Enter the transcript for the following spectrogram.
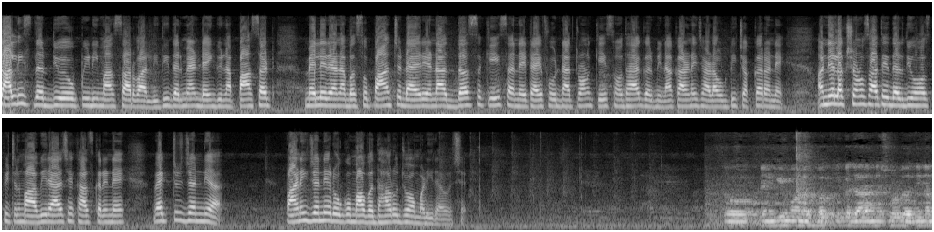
ચાલીસ દર્દીઓએ ઓપીડીમાં સારવાર લીધી. દરમિયાન ડેન્ગ્યુના પાસઠ, મેલેરિયાના બસો પાંચ, ડાયરિયાના દસ કેસ અને ટાઇફોઇડના ત્રણ કેસ નોંધાયા. ગરમીના કારણે ઝાડા ઉલટી ચક્કર અને અન્ય લક્ષણો સાથે દર્દીઓ હોસ્પિટલમાં આવી રહ્યા છે. ખાસ કરીને વેક્ટરજન્ય, પાણીજન્ય રોગોમાં વધારો જોવા મળી રહ્યો છે. તો ડેન્ગ્યુમાં લગભગ એક હજાર અને સોળ દર્દીના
